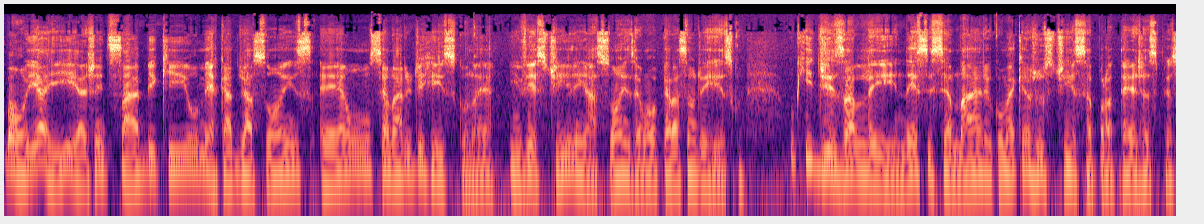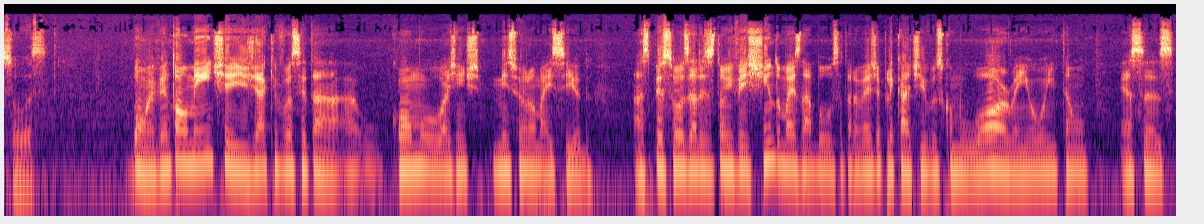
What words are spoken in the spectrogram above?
Bom, e aí a gente sabe que o mercado de ações é um cenário de risco, né? Investir em ações é uma operação de risco. O que diz a lei nesse cenário? Como é que a justiça protege as pessoas? Bom, eventualmente, aí, já que você está, como a gente mencionou mais cedo, as pessoas elas estão investindo mais na bolsa através de aplicativos como Warren ou então essas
